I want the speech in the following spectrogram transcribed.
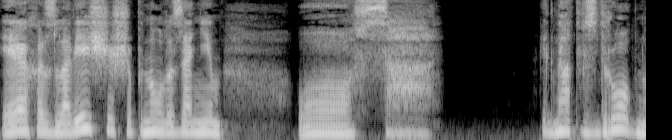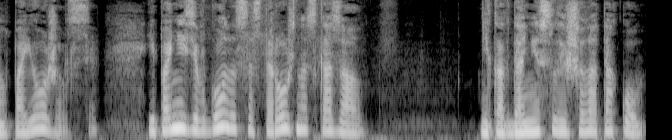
Эхо зловеще шепнуло за ним «Оса!». Игнат вздрогнул, поежился и, понизив голос, осторожно сказал «Никогда не слышал о таком».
